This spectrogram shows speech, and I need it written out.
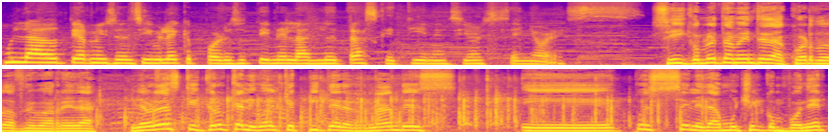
un lado tierno y sensible que por eso tiene las letras que tiene, señores y señores. Sí, completamente de acuerdo, Dafne Barrera. Y la verdad es que creo que al igual que Peter Hernández, eh, pues se le da mucho el componer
